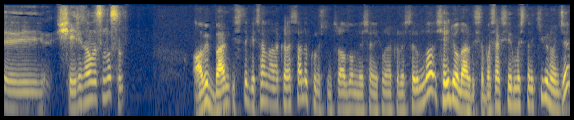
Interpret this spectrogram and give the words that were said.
e, şehrin havası nasıl? Abi ben işte geçen arkadaşlarla konuştum. Trabzon'da yaşayan yakın arkadaşlarımla. Şey diyorlardı işte Başakşehir maçından iki gün önce.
